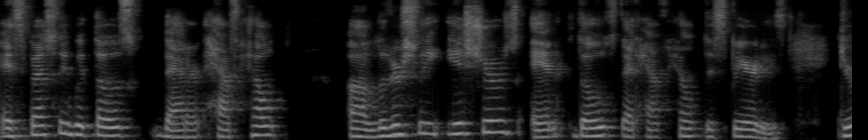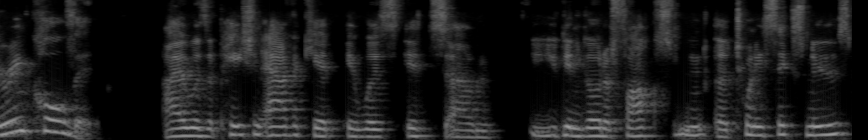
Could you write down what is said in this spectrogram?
especially with those that are, have health uh, literacy issues and those that have health disparities. During COVID, I was a patient advocate. It was it's um, you can go to Fox uh, 26 News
